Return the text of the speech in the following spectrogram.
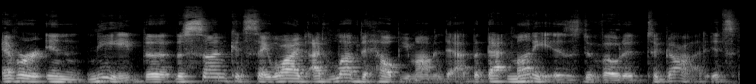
ever in need, the, the son could say, Well, I'd, I'd love to help you, mom and dad, but that money is devoted to God. It's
